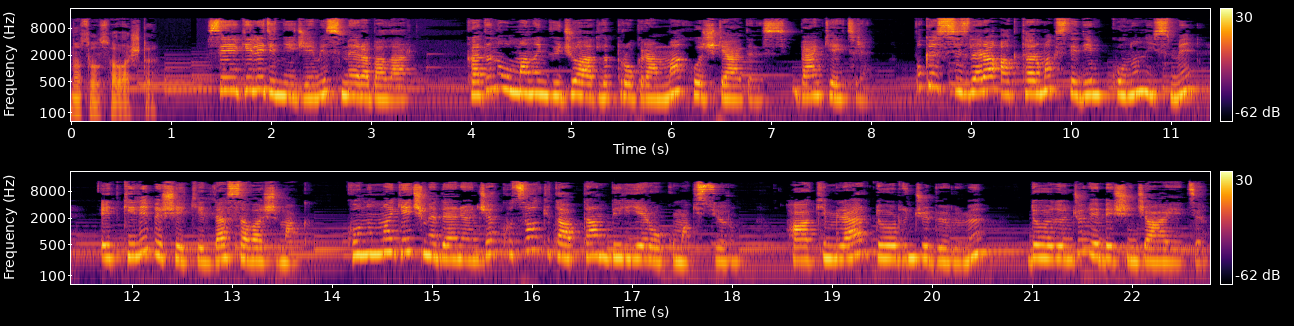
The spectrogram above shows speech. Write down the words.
nasıl savaştı? Sevgili dinleyicimiz merhabalar. Kadın Olmanın Gücü adlı programıma hoş geldiniz. Ben Ketrin. Bugün sizlere aktarmak istediğim konunun ismi etkili bir şekilde savaşmak. Konuma geçmeden önce kutsal kitaptan bir yer okumak istiyorum. Hakimler 4. bölümü 4. ve 5. ayeti.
